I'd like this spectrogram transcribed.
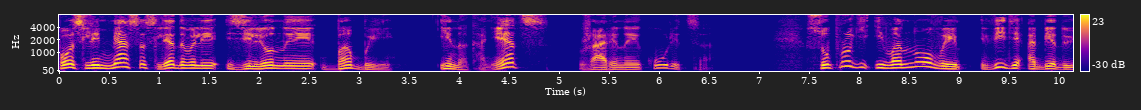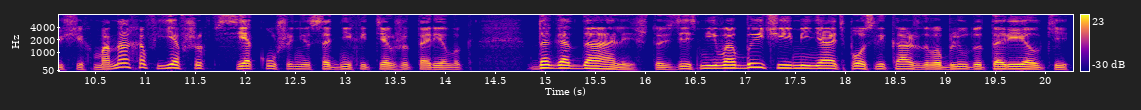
После мяса следовали зеленые бобы и, наконец, жареная курица. Супруги Ивановы, видя обедающих монахов, евших все кушанья с одних и тех же тарелок, догадались, что здесь не в обычае менять после каждого блюда тарелки,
